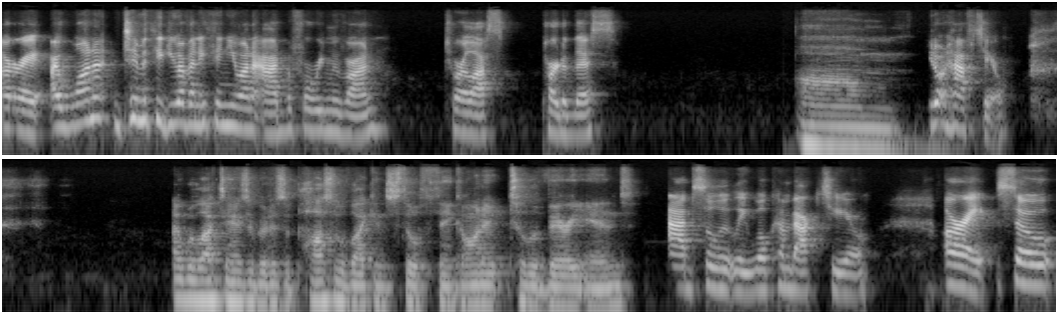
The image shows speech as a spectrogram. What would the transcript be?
All right. I want to Timothy, do you have anything you want to add before we move on to our last part of this? Um, You don't have to. I would like to answer, but is it possible if I can still think on it till the very end? Absolutely. We'll come back to you. All right. So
